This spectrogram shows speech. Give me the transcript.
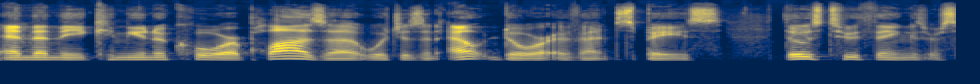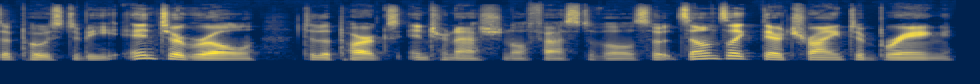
and then the Communicore Plaza, which is an outdoor event space. Those two things are supposed to be integral to the park's international festival. So it sounds like they're trying to bring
